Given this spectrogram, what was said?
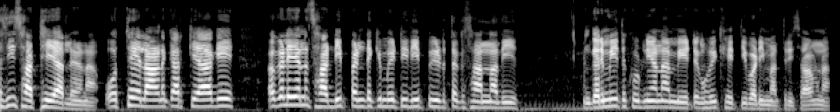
ਅਸੀਂ 60000 ਲੈਣਾ। ਉੱਥੇ ਐਲਾਨ ਕਰਕੇ ਆ ਗਏ। ਅਗਲੇ ਦਿਨ ਸਾਡੀ ਪਿੰਡ ਕਮੇਟੀ ਦੀ ਪੀੜਤ ਕਿਸਾਨਾਂ ਦੀ ਗਰਮੀਤ ਖੁੱਡੀਆਂ ਨਾਲ ਮੀਟਿੰਗ ਹੋਈ ਖੇਤੀਬਾੜੀ ਮੰਤਰੀ ਸਾਹਿਬ ਨਾਲ।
